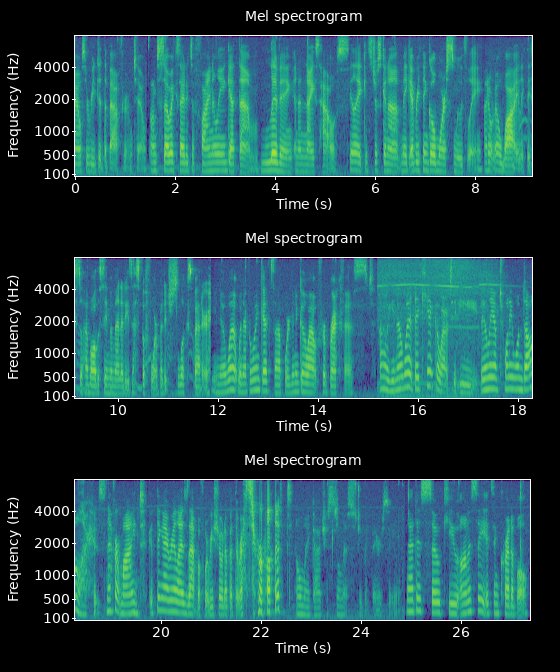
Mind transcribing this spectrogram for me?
I also redid the bathroom too. I'm so excited to finally get them living in a nice house. I feel like it's just going to make everything go more smoothly. I don't know why. Like they still have all the same amenities as before, but it just looks better. You know what? When everyone gets up, we're going to go out for breakfast. Oh, you know what? They can't go out to eat. They only have $21. Never mind. Good thing I realized that before we showed up at the restaurant. oh my god, she's still in a stupid bear suit. That is so cute. Honestly, it's incredible.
